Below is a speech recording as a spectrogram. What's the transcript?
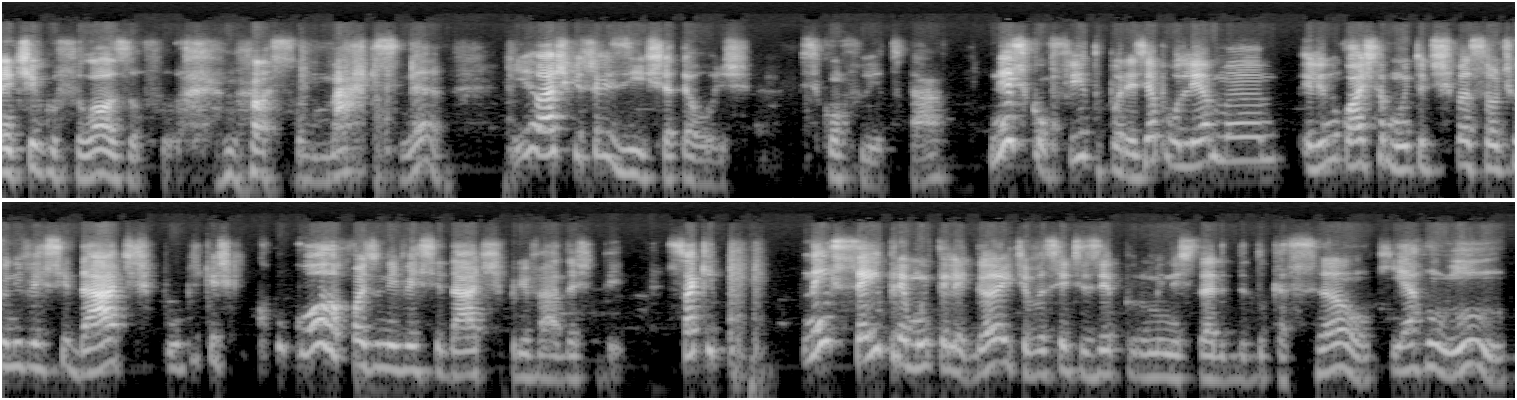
antigo filósofo, nosso Marx, né? E eu acho que isso existe até hoje, esse conflito, tá? Nesse conflito, por exemplo, o Lema ele não gosta muito de expansão de universidades públicas que concorram com as universidades privadas dele. Só que nem sempre é muito elegante você dizer para o Ministério da Educação que é ruim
